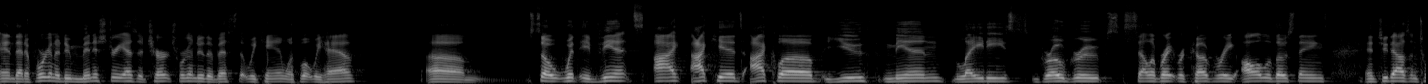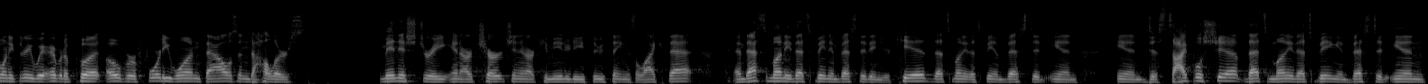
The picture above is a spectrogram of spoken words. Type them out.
and that if we're going to do ministry as a church, we're going to do the best that we can with what we have. Um, so with events, I, I Kids, I Club, youth, men, ladies, grow groups, celebrate recovery, all of those things. In 2023, we were able to put over $41,000 ministry in our church and in our community through things like that. And that's money that's being invested in your kids. That's money that's being invested in, in discipleship. That's money that's being invested in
